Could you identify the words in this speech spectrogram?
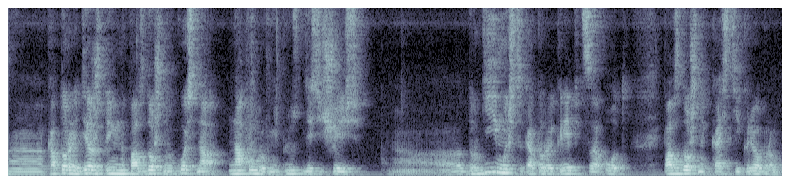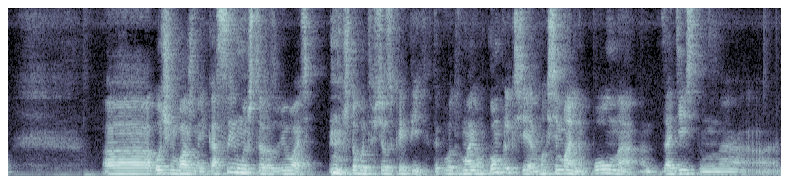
а, которая держит именно повздошную кость на, на уровне. Плюс здесь еще есть другие мышцы, которые крепятся от повздошных кости к ребрам. А, очень важно и косые мышцы развивать, чтобы это все закрепить. Так вот, в моем комплексе максимально полно задействованы а,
